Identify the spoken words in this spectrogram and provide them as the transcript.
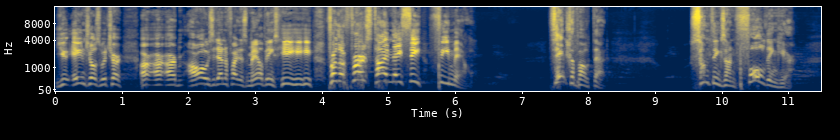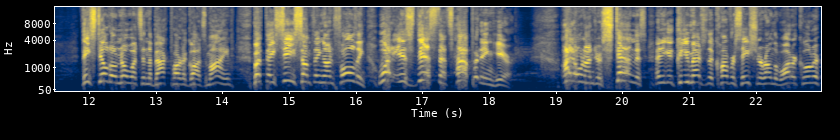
You angels, which are, are, are, are always identified as male beings, he, he, he. For the first time, they see female. Think about that something's unfolding here. They still don't know what's in the back part of God's mind, but they see something unfolding. What is this that's happening here? I don't understand this. And you, could you imagine the conversation around the water cooler?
